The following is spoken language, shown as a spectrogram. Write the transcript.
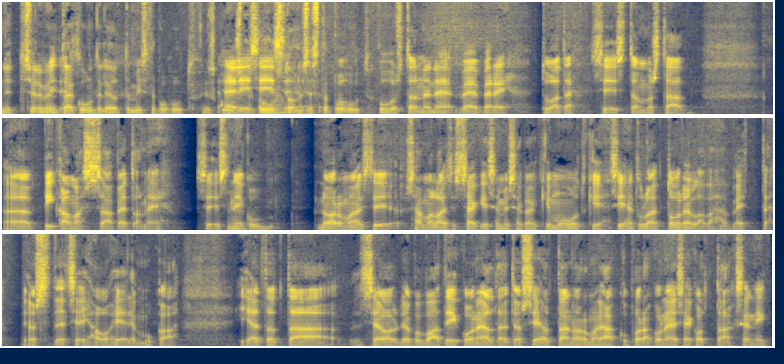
nyt selventää kuuntelijoille, että mistä puhut, jos kuust, Eli siis kuustonnisesta puhut. Kuustonninen Weberi-tuote, siis tuommoista pikamassaa betonia. Siis mm. niin kuin normaalisti samanlaisessa säkissä, missä kaikki muutkin, siihen tulee todella vähän vettä, jos teet se ihan ohjeiden mukaan. Ja tota, se on, jopa vaatii koneelta, että jos siihen ottaa normaali akkuporakoneen sekoittaakseen, niin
